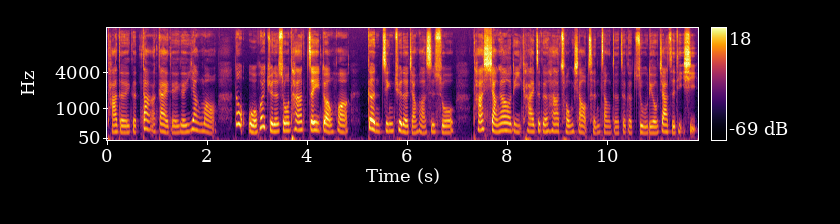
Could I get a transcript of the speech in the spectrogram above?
他的一个大概的一个样貌。那我会觉得说，他这一段话更精确的讲法是说，他想要离开这个他从小成长的这个主流价值体系，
